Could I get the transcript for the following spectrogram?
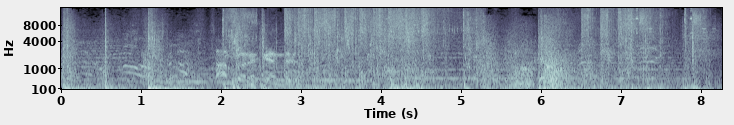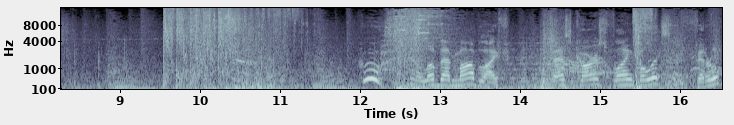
I'm gonna end this. Whew, I love that mob life. Fast cars, flying bullets, and federal...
